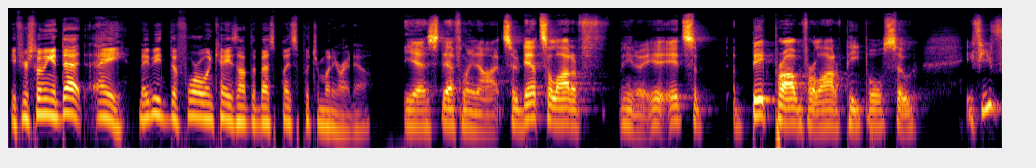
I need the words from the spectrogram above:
If you're swimming in debt, hey, maybe the 401k is not the best place to put your money right now. Yeah, it's definitely not. So debt's a lot of, you know, it, it's a, a big problem for a lot of people. So if you've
